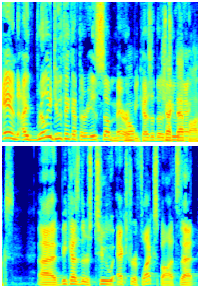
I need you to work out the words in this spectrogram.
and I really do think that there is some merit Well, because of those check two that box. uh, because there's two extra flex spots that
